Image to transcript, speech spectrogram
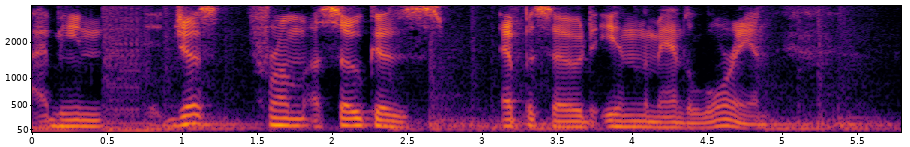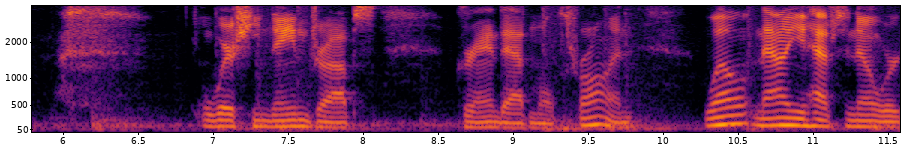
I mean, just from Ahsoka's episode in The Mandalorian, where she name drops Grand Admiral Thrawn, well, now you have to know where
